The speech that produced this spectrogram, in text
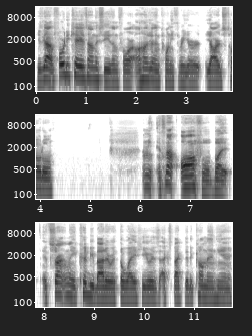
He's got 40 carries on the season for 123 yards total. I mean, it's not awful, but it certainly could be better with the way he was expected to come in here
